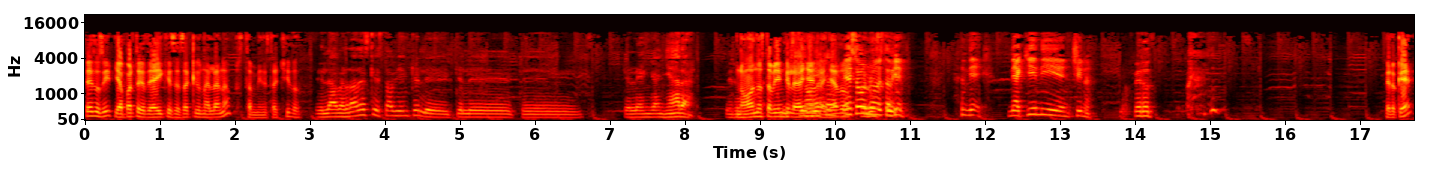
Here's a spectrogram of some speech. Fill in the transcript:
Eso sí, y aparte de ahí que se saque una lana, pues también está chido. Y la verdad es que está bien que le, que le, que, que le engañara. pero- No, no está bien que le haya engañado. eso no está bien. Ni, ni aquí ni en China. Pero, ¿Pero qué?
